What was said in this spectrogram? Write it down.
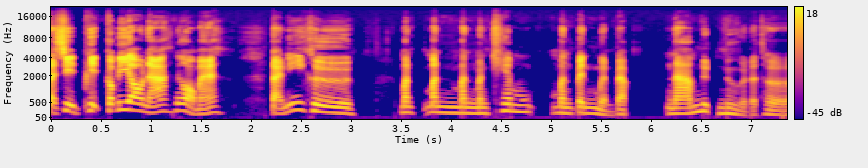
แต่ฉีดผิดก็เบี้ยวนะนึกออกไหมแต่นี่คือมันมันมันมันเข้มมันเป็นเหมือนแบบน้ำหนืดหนืดอะเธอ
